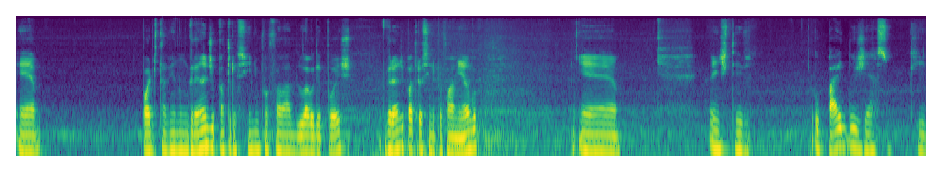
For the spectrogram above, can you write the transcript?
É, pode estar tá vindo um grande patrocínio, vou falar logo depois. Grande patrocínio para o Flamengo. É, a gente teve o pai do Gerson que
